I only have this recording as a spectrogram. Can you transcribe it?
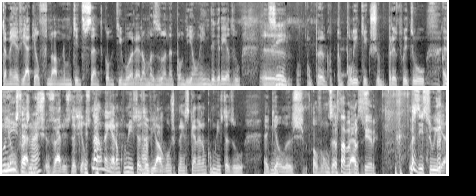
também havia aquele fenómeno muito interessante, como Timor era uma zona para onde iam em degredo eh, políticos, presos políticos, haviam Comunistas, não é? vários, vários daqueles. Não, nem eram Ah. comunistas, havia alguns que nem sequer eram comunistas. O, aqueles. Houve uns Bastava advogados. aparecer. Mas isso ia.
